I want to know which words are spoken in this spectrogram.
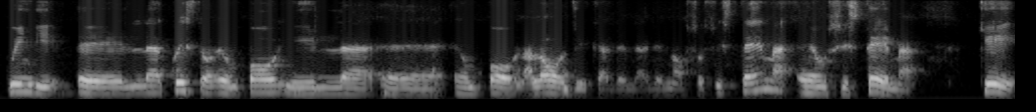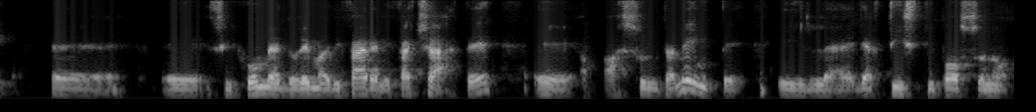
Quindi eh, la, è, eh, è, un po' la logica del, del, nostro sistema, è un sistema che eh, eh, siccome dovremmo rifare le facciate, eh, assolutamente il, gli artisti possono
